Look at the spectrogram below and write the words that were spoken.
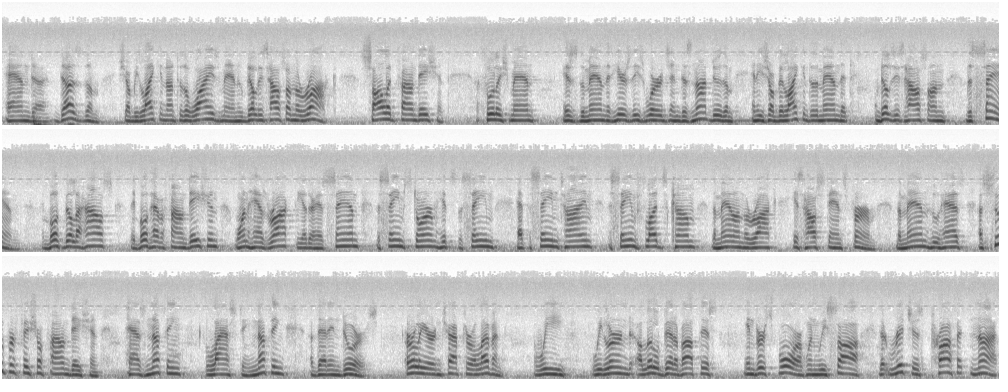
and uh, does them shall be likened unto the wise man who built his house on the rock, solid foundation. A foolish man is the man that hears these words and does not do them, and he shall be likened to the man that builds his house on the sand. They both build a house. They both have a foundation. One has rock, the other has sand. The same storm hits the same at the same time. The same floods come. The man on the rock, his house stands firm. The man who has a superficial foundation has nothing lasting, nothing that endures. Earlier in chapter 11, we we learned a little bit about this in verse 4 when we saw that riches profit not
